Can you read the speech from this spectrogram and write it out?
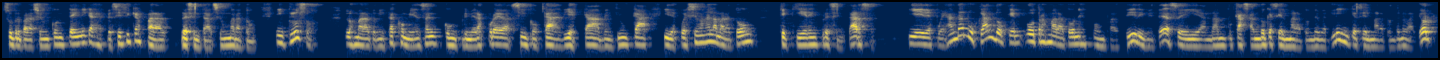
su preparación con técnicas específicas para presentarse un maratón. Incluso los maratonistas comienzan con primeras pruebas 5K, 10K, 21K y después se van a la maratón que quieren presentarse. Y después andan buscando qué otras maratones compartir y meterse y andan cazando que si el maratón de Berlín, que si el maratón de Nueva York,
